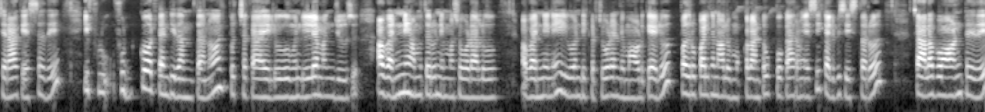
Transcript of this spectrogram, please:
చిరాకేస్తుంది. ఈ ఫ్లూ ఫుడ్ కోర్ట్ అండి ఇదంతాను. పుచ్చకాయలు లెమన్ జ్యూస్ అవన్నీ అమ్ముతారు. నిమ్మ సోడాలు అవన్నీ ఇవ్వండి ఇక్కడ చూడండి మామిడికాయలు. పది రూపాయలకి నాలుగు ముక్కలు అంటే ఉప్పు కారం వేసి కలిపిసి ఇస్తారు. చాలా బాగుంటుంది.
